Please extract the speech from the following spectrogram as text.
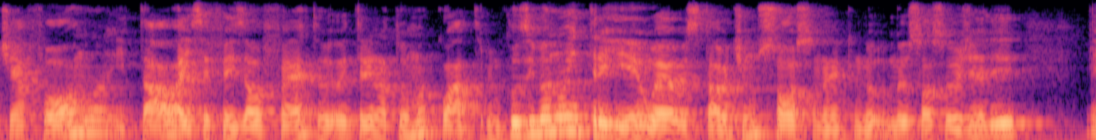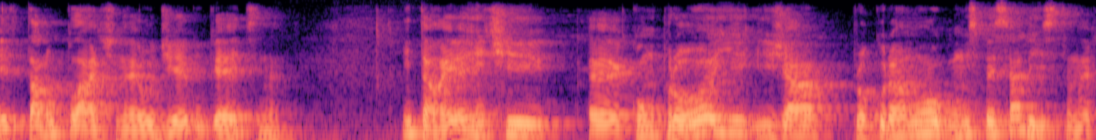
tinha a fórmula e tal, aí você fez a oferta, eu entrei na turma 4. Inclusive eu não entrei eu, tal, eu tinha um sócio, né? Que o meu, o meu sócio hoje, ele ele está no Plat, né? O Diego Guedes, né? Então, aí a gente é, comprou e, e, já procuramos algum especialista, né?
